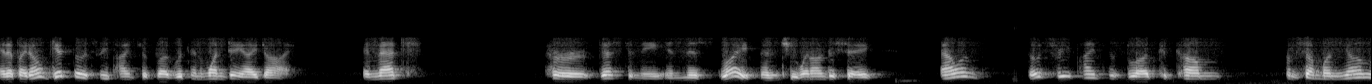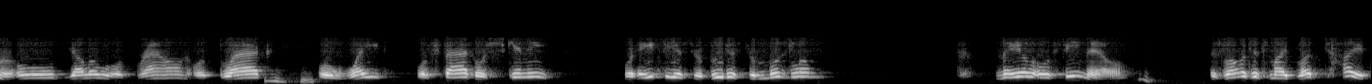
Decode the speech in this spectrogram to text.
And if I don't get those three pints of blood within one day, I die. And that's her destiny in this life. And she went on to say, Alan, those three pints of blood could come from someone young or old, yellow or brown or black mm-hmm. or white or fat or skinny or atheist or Buddhist or Muslim male or female, as long as it's my blood type,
